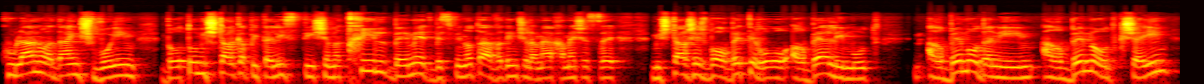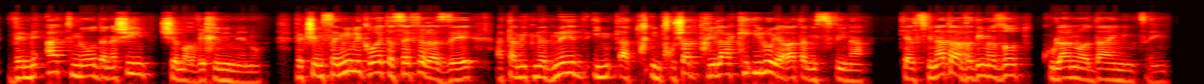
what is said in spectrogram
כולנו עדיין שבויים באותו משטר קפיטליסטי שמתחיל באמת בספינות העבדים של המאה ה-15, משטר שיש בו הרבה טרור, הרבה אלימות, הרבה מאוד עניים, הרבה מאוד קשיים ומעט מאוד אנשים שמרוויחים ממנו. וכשמסיימים לקרוא את הספר הזה, אתה מתנדנד עם, עם תחושת בחילה כאילו ירדת מספינה, כי על ספינת העבדים הזאת כולנו עדיין נמצאים.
